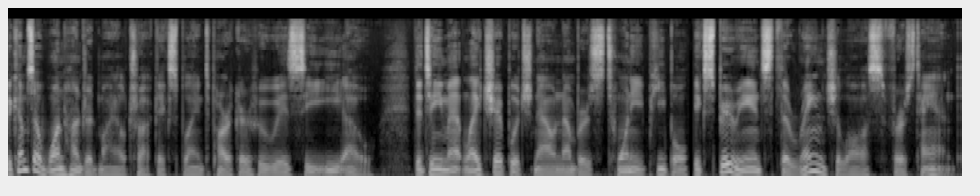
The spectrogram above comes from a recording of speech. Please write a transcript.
becomes a 100 mile truck, explained Parker, who is CEO. The team at Lightship, which now numbers 20 people, experienced the range loss firsthand.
